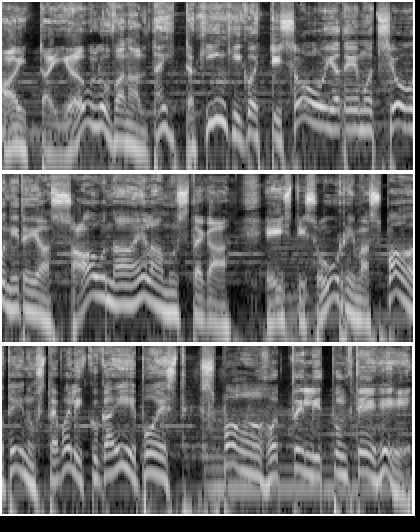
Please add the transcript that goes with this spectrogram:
aita jõuluvanal täita kingikotti soojade emotsioonide ja saunaelamustega. Eesti suurima spaateenuste valikuga e-poest spahotellid.ee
